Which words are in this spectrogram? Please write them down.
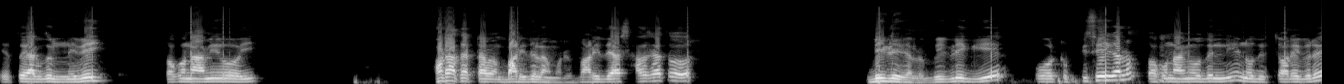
এ তো একজন নেবেই তখন আমি ওই হঠাৎ একটা বাড়ি দিলাম ওর। বাড়ি দেওয়ার সাথে সাথে ওর বিগড়ে গেল। বিগড়ে গিয়ে ও একটু পিছিয়ে গেল তখন আমি ওদের নিয়ে নদীর চরে বেড়ে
